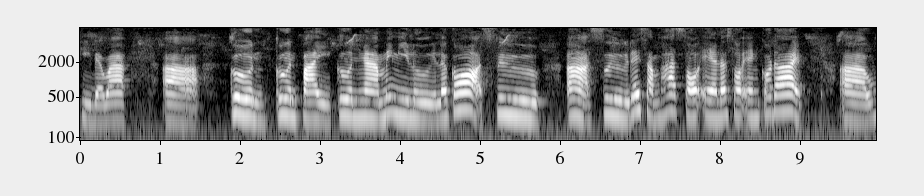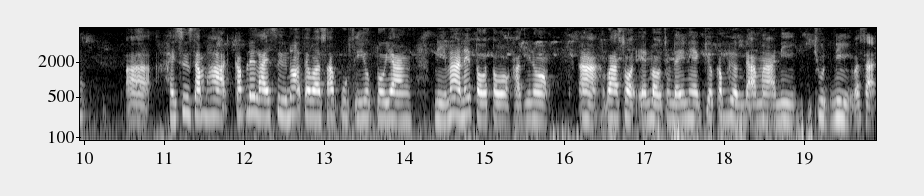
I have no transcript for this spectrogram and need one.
ที่แบบว่าอ่าเกินเกินไป เกินงามไม่มีเลย แล้วก็สื่ออ่าสื่อได้สัมภาษณ์ซอแอนและซอแอนก็ได้ อ่าอ่าให้สื่อสัมภาษณ์กับหลายๆสื่อเนาะแต่ว่าซากุสิยกตัวอย่างหนีมาในต่อต่อค่ะพี่น้องอ่าว่าซอแอนบอกจังไดแน่เกี่ยวกับเรื่องดราม่านี่ชุดนี้ว่าซั่น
